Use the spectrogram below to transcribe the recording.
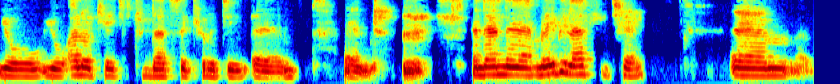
you you allocate to that security um, and and then uh, maybe lastly, Chair, um,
